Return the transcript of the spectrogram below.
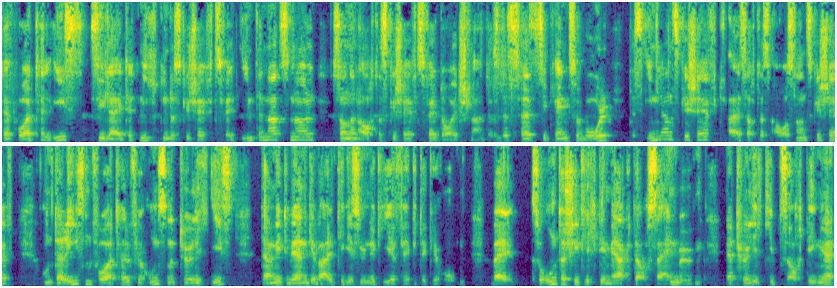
der Vorteil ist, sie leitet nicht nur das Geschäftsfeld international, sondern auch das Geschäftsfeld Deutschland. Also das heißt, sie kennt sowohl das Inlandsgeschäft als auch das Auslandsgeschäft. Und der Riesenvorteil für uns natürlich ist, damit werden gewaltige Synergieeffekte gehoben. Weil so unterschiedlich die Märkte auch sein mögen, natürlich gibt es auch Dinge,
